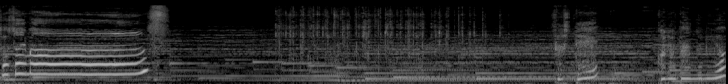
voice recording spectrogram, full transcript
ございます。そしてこの番組を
